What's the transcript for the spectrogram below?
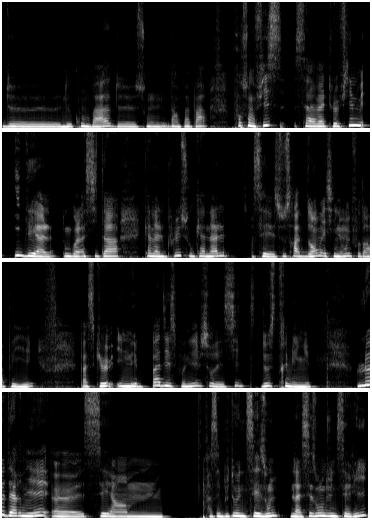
de, combat, d'un papa pour son fils, ça va être le film idéal. Donc voilà, si tu as Canal Plus ou Canal, ce sera dedans, mais sinon il faudra payer parce qu'il n'est pas disponible sur des sites de streaming. Le dernier, euh, c'est un Enfin, c'est plutôt une saison, la saison d'une série.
